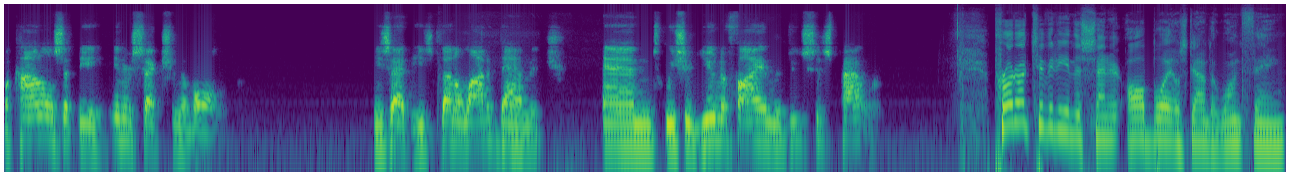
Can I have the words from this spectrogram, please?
McConnell's at the intersection of all of them. He's at he's done a lot of damage, and we should unify and reduce his power. Productivity in the Senate all boils down to one thing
